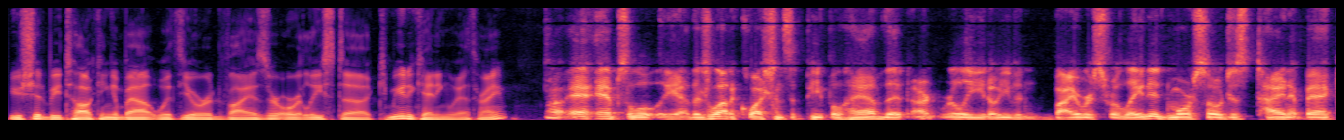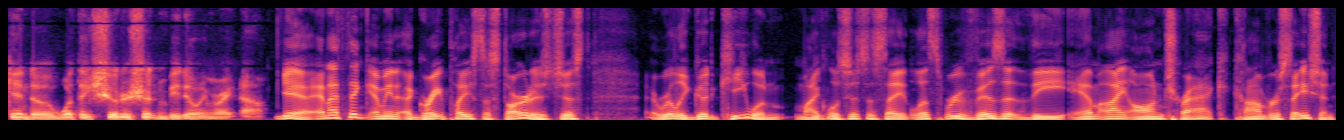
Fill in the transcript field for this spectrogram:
you should be talking about with your advisor, or at least uh, communicating with, right? Oh, absolutely, yeah. There's a lot of questions that people have that aren't really, you know, even virus related. More so, just tying it back into what they should or shouldn't be doing right now. Yeah, and I think, I mean, a great place to start is just a really good key one, Michael, is just to say, let's revisit the am I on track conversation.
